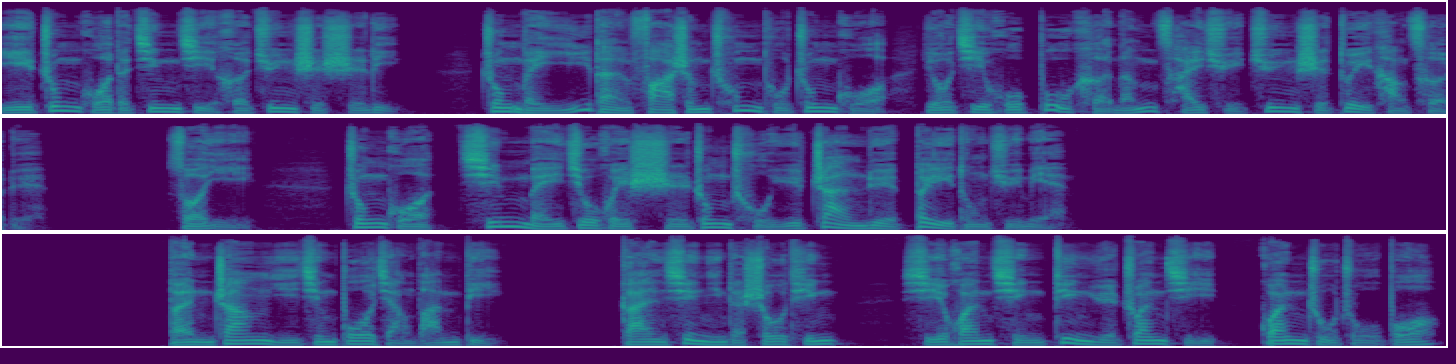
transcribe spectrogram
以中国的经济和军事实力，中美一旦发生冲突，中国又几乎不可能采取军事对抗策略，所以中国亲美就会始终处于战略被动局面。本章已经播讲完毕，感谢您的收听。喜欢请订阅专辑，关注主播，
